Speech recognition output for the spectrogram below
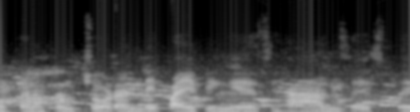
ఓకేనా ఫ్రెండ్స్ చూడండి. పైపింగ్ వేసి హ్యాండ్స్ వేస్తే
